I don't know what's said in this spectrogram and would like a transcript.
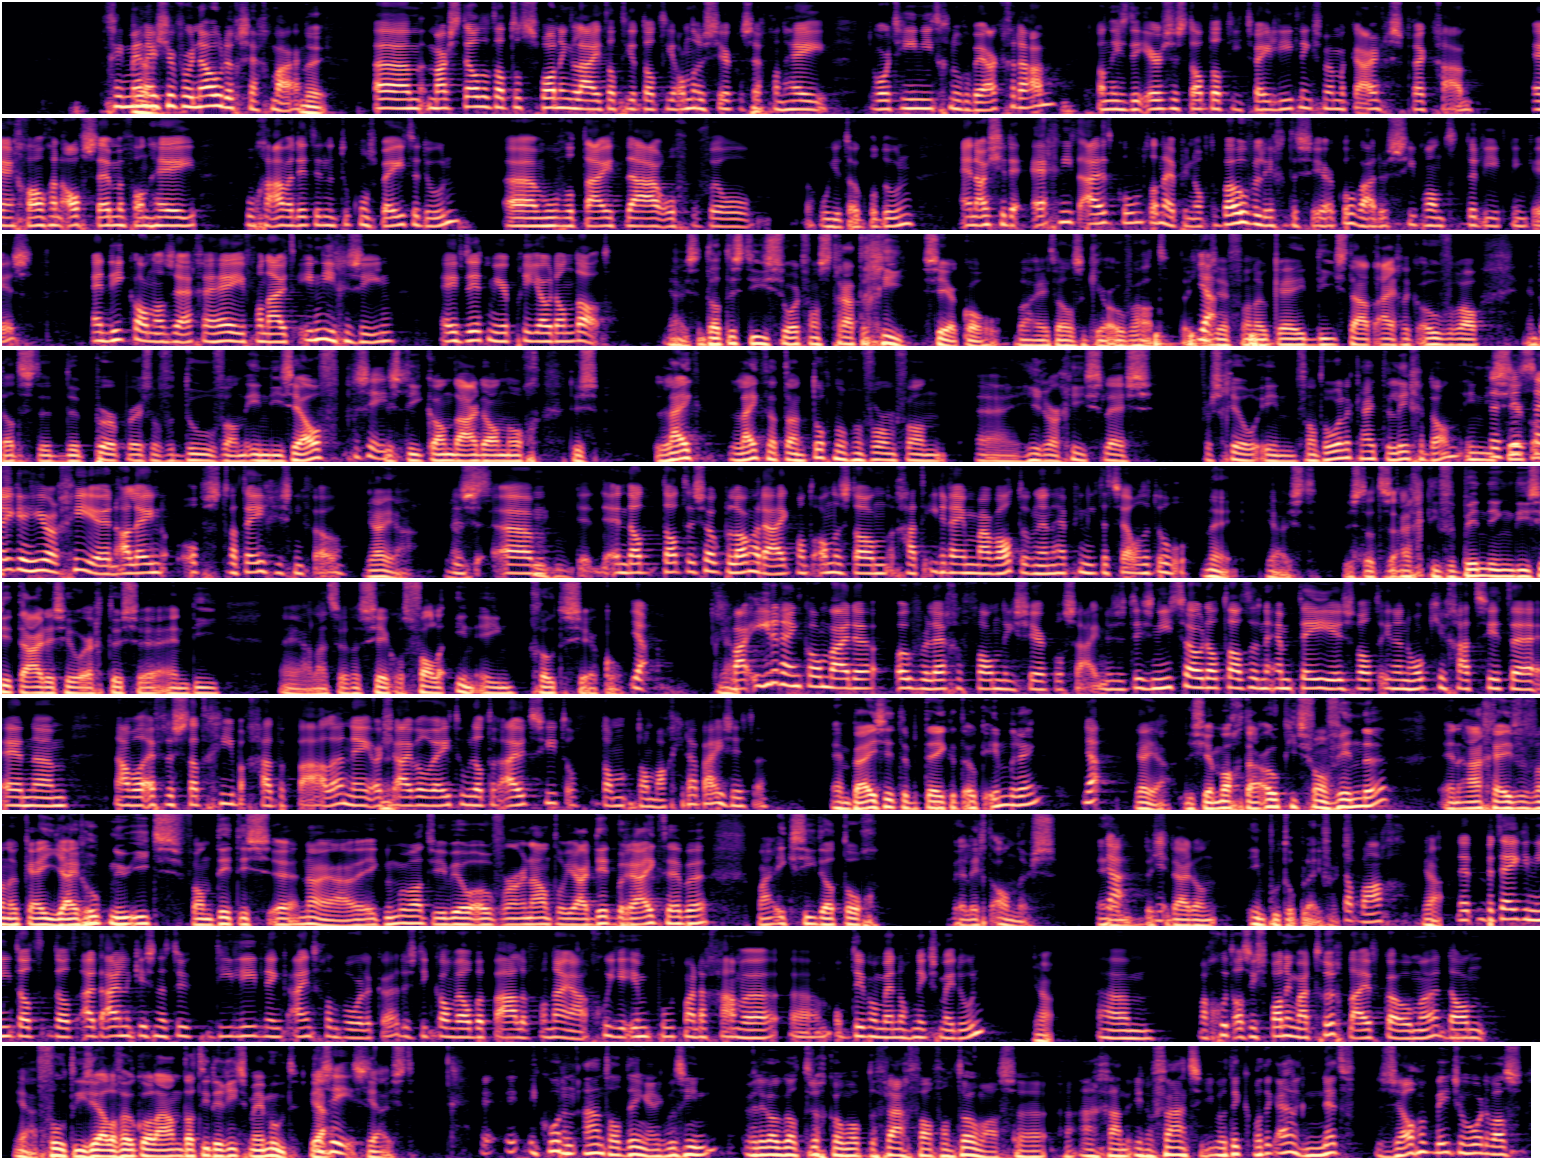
geen manager voor nodig, zeg maar. Nee. Ehm, maar stel dat dat tot spanning leidt, dat die, dat die andere cirkel zegt van... hé, hey, er wordt hier niet genoeg werk gedaan. Dan is de eerste stap dat die twee leadlinks met elkaar in gesprek gaan. En gewoon gaan afstemmen van... hé, hey, hoe gaan we dit in de toekomst beter doen? Ehm, hoeveel tijd daar of hoeveel, hoe je het ook wil doen. En als je er echt niet uitkomt, dan heb je nog de bovenliggende cirkel... waar dus Siebrand de leadlink is. En die kan dan zeggen, hé, hey, vanuit Indie gezien... heeft dit meer prio dan dat. Juist, en dat is die soort van strategie-cirkel waar je het wel eens een keer over had. Dat je Ja. zegt van oké, die staat eigenlijk overal. En dat is de, de purpose of het doel van Indie zelf. Precies. Dus die kan daar dan nog. Dus lijkt, lijkt dat dan toch nog een vorm van eh, hiërarchie slash verschil in verantwoordelijkheid te liggen dan in die er zit cirkels? zeker hiërarchieën in, alleen op strategisch niveau. Ja, ja. Juist. Dus ehm, Mhm. en dat, dat is ook belangrijk, want anders dan gaat iedereen maar wat doen en heb je niet hetzelfde doel. Nee, juist. Dus dat is eigenlijk die verbinding die zit daar dus heel erg tussen. En die, nou ja, laten we zeggen, cirkels vallen in één grote cirkel. Ja. Ja. Maar iedereen kan bij de overleggen van die cirkels zijn. Dus het is niet zo dat dat een MT is wat in een hokje gaat zitten en ehm, nou wel even de strategie gaat bepalen. Nee, als Ja. jij wil weten hoe dat eruit ziet, of, dan, dan mag je daarbij zitten. En bijzitten betekent ook inbreng? Ja. Ja, ja. Dus jij mag daar ook iets van vinden en aangeven van oké, jij roept nu iets van dit is, eh, nou ja, ik noem maar wat, je wil over een aantal jaar dit bereikt hebben, maar ik zie dat toch wellicht anders. En Ja, dat je je- daar dan input op levert. Dat mag. Ja. Dat betekent niet dat, dat uiteindelijk is natuurlijk die leadlink eindverantwoordelijke. Dus die kan wel bepalen van, nou ja, goede input, maar daar gaan we ehm, op dit moment nog niks mee doen. Ja. Ehm, maar goed, als die spanning maar terug blijft komen, dan Ja, voelt hij zelf ook wel aan dat hij er iets mee moet. Ja, Precies. Juist. Ik, ik hoor een aantal dingen. Ik wil zien, wil ik ook wel terugkomen op de vraag van, van Thomas eh, aangaande innovatie. Wat ik, wat ik eigenlijk net zelf een beetje hoorde was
